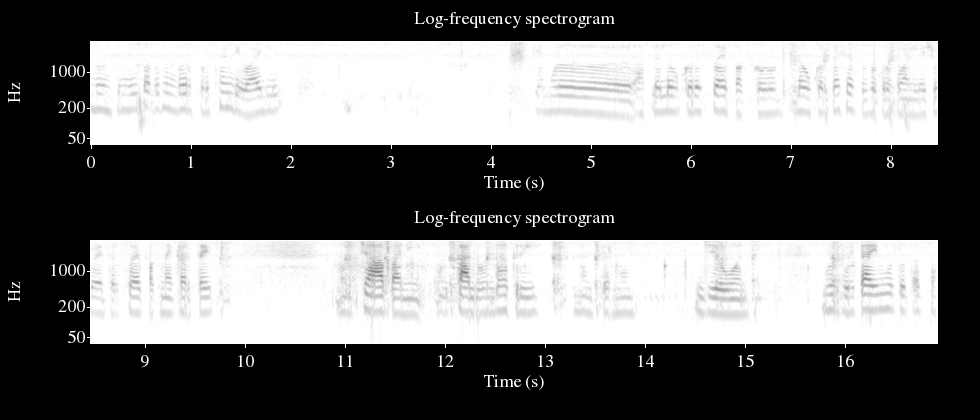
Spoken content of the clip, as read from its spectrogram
दोन तीन दिवसापासून भरपूर थंडी वाढली. त्यामुळं आपलं लवकरच स्वयंपाक करून लवकर कशाचं पत्रक आणल्याशिवाय तर स्वयंपाक नाही करता येत. मग चहा पाणी मग भाकरी नंतर मग जेवण. भरपूर टाईम होतो तसा.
